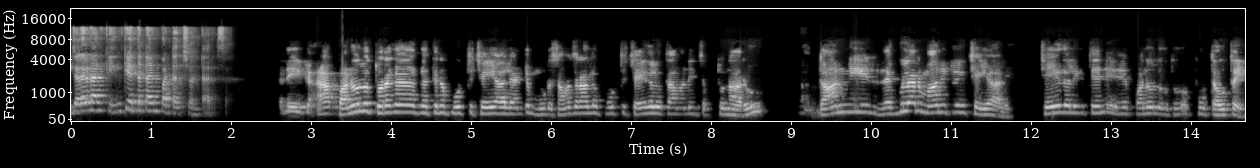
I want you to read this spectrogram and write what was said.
జరగడానికి ఇంకెంత టైం పట్టొచ్చు అంటారు సార్? అది ఆ పనులు త్వరగా గతిన పూర్తి చేయాలి అంటే మూడు సంవత్సరాలు పూర్తి చేయగలుగుతామని చెప్తున్నారు. దాన్ని రెగ్యులర్ మానిటరింగ్ చేయాలి. చేయగలిగితేనే పనులు పూర్తి అవుతాయి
